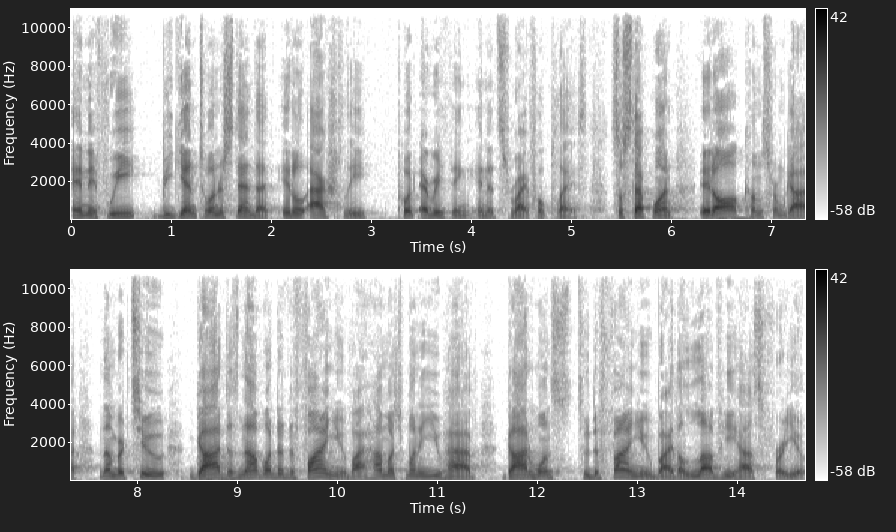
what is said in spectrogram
And if we begin to understand that, it'll actually put everything in its rightful place. So, step one, it all comes from God. Number two, God does not want to define you by how much money you have, God wants to define you by the love He has for you.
